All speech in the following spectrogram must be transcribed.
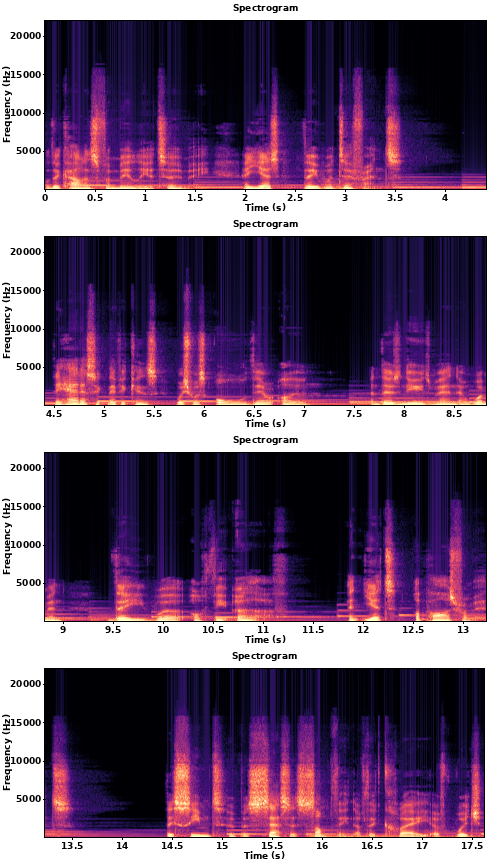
were the colors familiar to me, and yet they were different. They had a significance which was all their own, and those nude men and women, they were of the earth, and yet apart from it. They seemed to possess something of the clay of which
